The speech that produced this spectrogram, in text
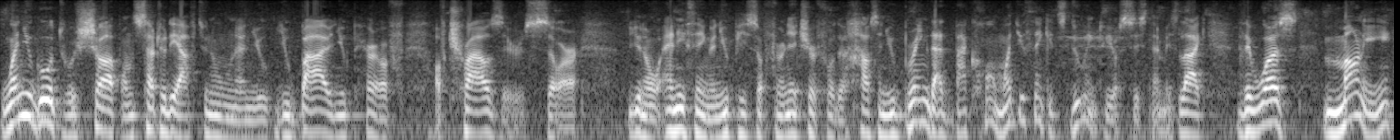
When you go to a shop on Saturday afternoon and you, you buy a new pair of, of trousers or you know anything a new piece of furniture for the house and you bring that back home what do you think it's doing to your system it's like there was money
